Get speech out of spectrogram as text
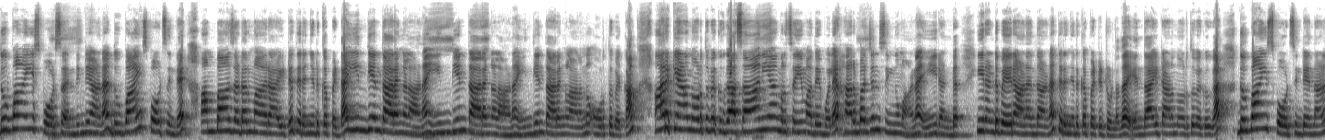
ദുബായ് സ്പോർട്സ് എന്തിന്റെയാണ്? ദുബായ് സ്പോർട്സിന്റെ അംബാസഡർമാരായിട്ട് തിരഞ്ഞെടുക്കപ്പെട്ട ഇന്ത്യൻ താരങ്ങളാണ്. ഇന്ത്യൻ താരങ്ങളാണ്. ഇന്ത്യൻ താരങ്ങളാണെന്ന് ഓർത്തു വെക്കാം. ആരൊക്കെയാണെന്ന് ഓർത്ത് വെക്കുക. സാനിയ മിർസയും അതേപോലെ ഹർഭജൻ സിംഗുമാണ് ഈ രണ്ട്. ഈ രണ്ട് പേരാണ് എന്താണ് തിരഞ്ഞെടുക്കപ്പെട്ടിട്ടുള്ളത്. എന്തായിട്ടാണെന്ന് ഓർത്ത് വെക്കുക. ദുബായ് സ്പോർട്സിന്റെ എന്താണ്?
